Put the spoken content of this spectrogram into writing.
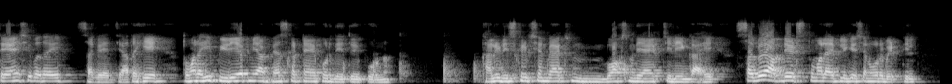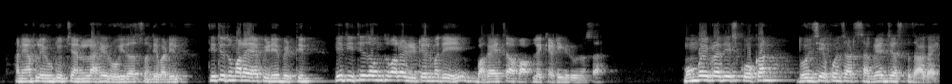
त्र्याऐंशी पद आहे सगळ्यांची. आता हे तुम्हाला ही पीडीएफ मी अभ्यास करण्यापूर्वी देतोय पूर्ण. खाली डिस्क्रिप्शन बॅक्स बॉक्समध्ये ॲपची लिंक आहे. सगळे अपडेट्स तुम्हाला ॲप्लिकेशनवर भेटतील. आणि आपलं युट्यूब चॅनल आहे रोहिदास सोंदे पाटील. तिथे तुम्हाला या पीडीएफ भेटतील. हे तिथे जाऊन तुम्हाला डिटेलमध्ये बघायचं आपापल्या कॅटेगरीनुसार मुंबई प्रदेश कोकण दोनशे एकोणसाठ सगळ्यात जास्त जागा आहे.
